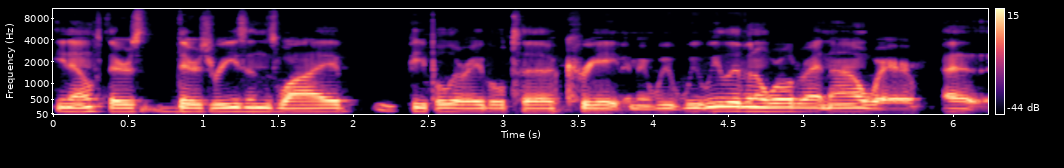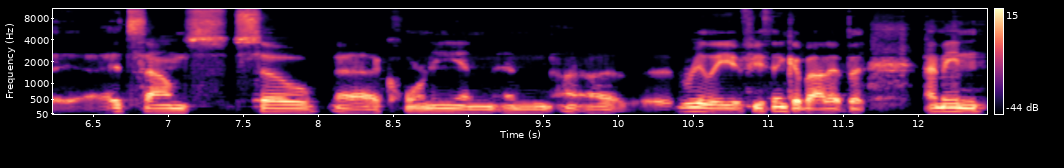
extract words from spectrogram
you know, there's there's reasons why people are able to create. I mean, we we, we live in a world right now where uh, it sounds so uh, corny and and uh, uh, really, if you think about it, but I mean,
